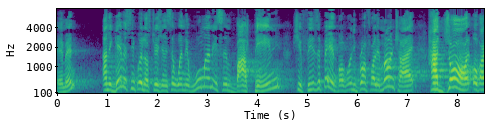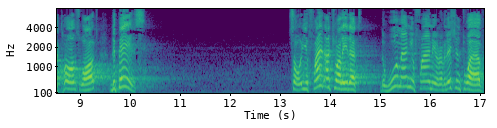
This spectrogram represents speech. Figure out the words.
Amen? And he gave a simple illustration. He said, when a woman is in bad pain, she feels the pain. But when he brought forth a man child, her joy overcomes what? the pains. So you find actually that the woman you find in Revelation 12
